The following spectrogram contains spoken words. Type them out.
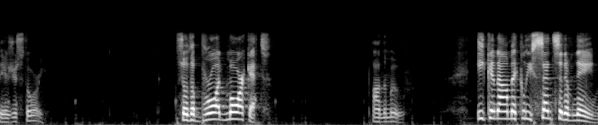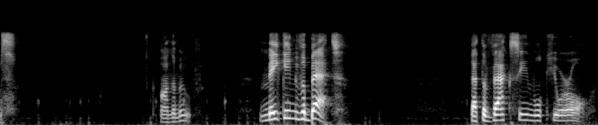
There's your story. So the broad market on the move. Economically sensitive names on the move making the bet that the vaccine will cure all.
